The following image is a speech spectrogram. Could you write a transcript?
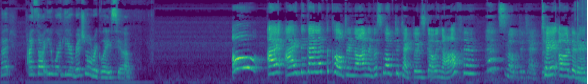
But I thought you were the original Reglacia. I I think I left the cauldron on and the smoke detector's going off. Smoke detector. Te ordered.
